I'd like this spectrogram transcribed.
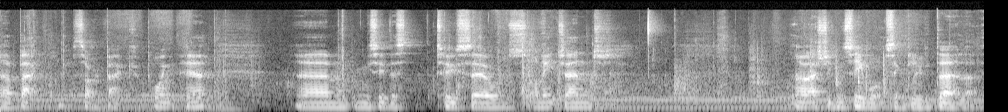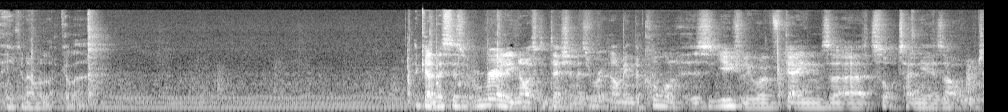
Uh, back, sorry, back point here. Um, you can see this two seals on each end. Oh, actually you can see what's included there, look, you can have a look at that. Again, this is really nice condition. It's I mean, the corners, usually with games that are sort of 10 years old,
